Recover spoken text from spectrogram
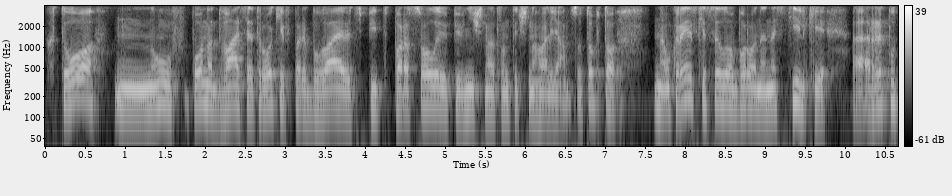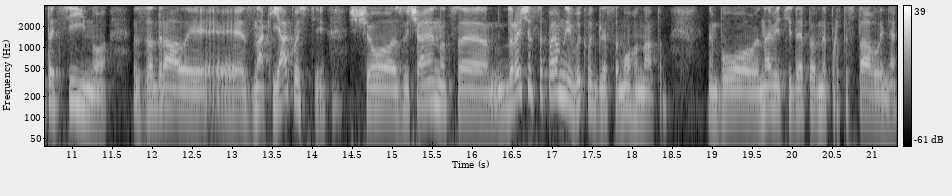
хто ну понад 20 років перебувають під парасолею Північно-Атлантичного альянсу, тобто. Українські сили оборони настільки е, репутаційно задрали е, знак якості, що звичайно це до речі, це певний виклик для самого НАТО. Бо навіть іде певне протиставлення,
